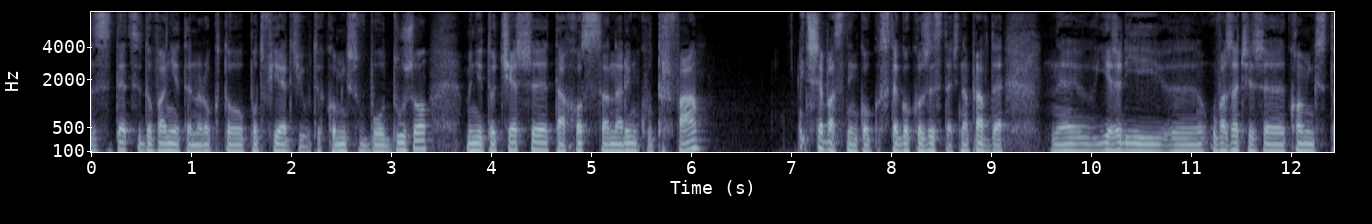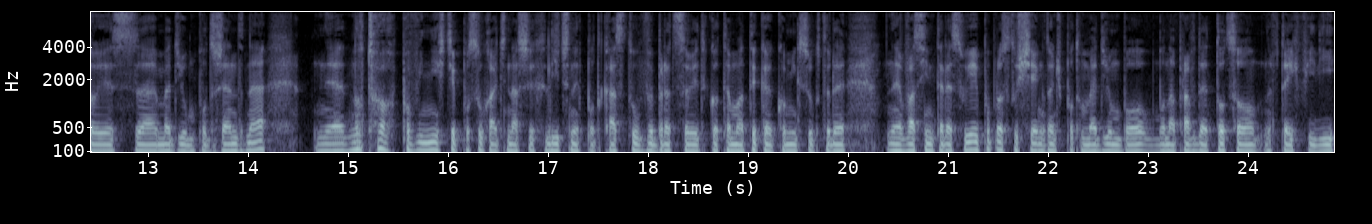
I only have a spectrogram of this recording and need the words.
zdecydowanie ten rok to potwierdził. Tych komiksów było dużo, mnie to cieszy, ta hossa na rynku trwa, i trzeba z, tego, z tego korzystać, naprawdę. E, jeżeli e, uważacie, że komiks to jest e, medium podrzędne, no to powinniście posłuchać naszych licznych podcastów, wybrać sobie tylko tematykę komiksu, który Was interesuje i po prostu sięgnąć po to medium, bo, bo naprawdę to, co w tej chwili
